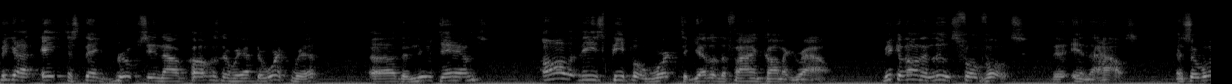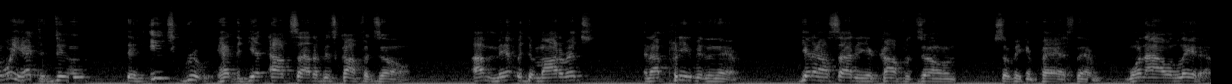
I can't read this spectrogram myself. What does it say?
We got eight distinct groups in our caucus that we have to work with. Uh, the New Dems. All of these people work together to find common ground. We can only lose four votes in the House. And so what we had to do is each group had to get outside of its comfort zone. I met with the moderates and I pleaded with them, get outside of your comfort zone so we can pass them. One hour later,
